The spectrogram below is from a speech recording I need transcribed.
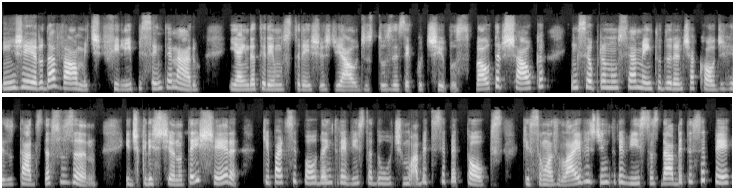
Engenheiro da Valmet, Felipe Centenário, e ainda teremos trechos de áudios dos executivos Walter Schalka em seu pronunciamento durante a call de resultados da Suzano, e de Cristiano Teixeira, que participou da entrevista do último ABTCP Talks, que são as lives de entrevistas da ABTCP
